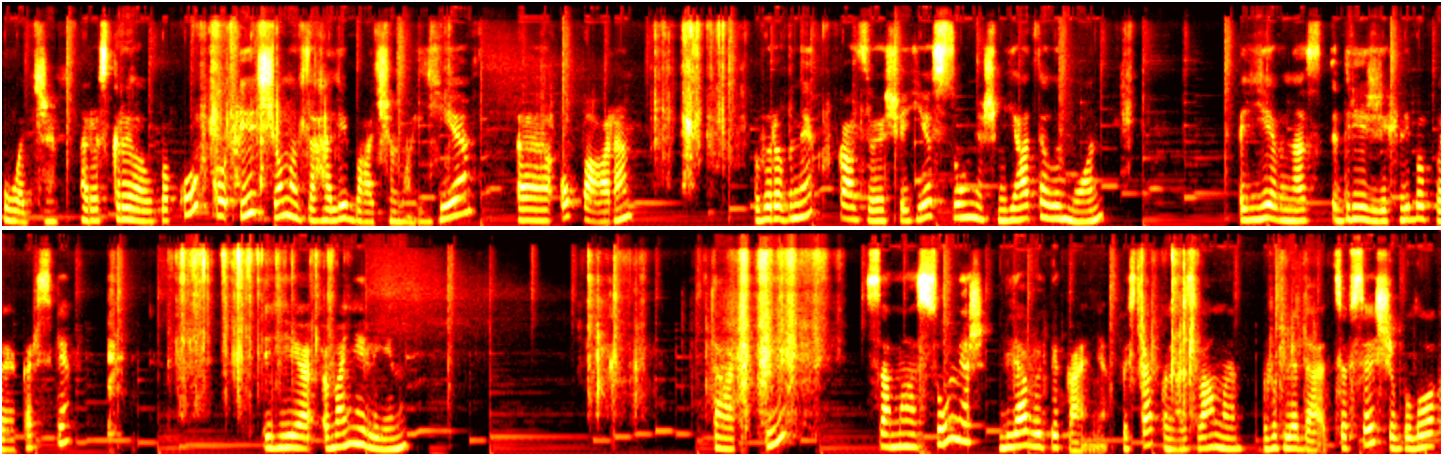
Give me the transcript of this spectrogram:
Отже, розкрила упаковку, і що ми взагалі бачимо? Є е, опара. Виробник вказує, що є суміш м'ята лимон, є в нас дріжджі хлібопекарські, є ванілін. Так, і сама суміш для випікання. Ось так нас з вами виглядає. Це все, що було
